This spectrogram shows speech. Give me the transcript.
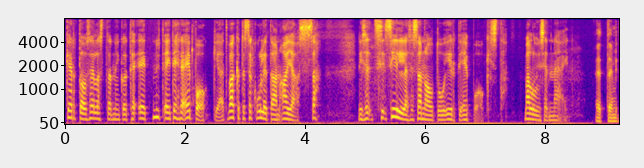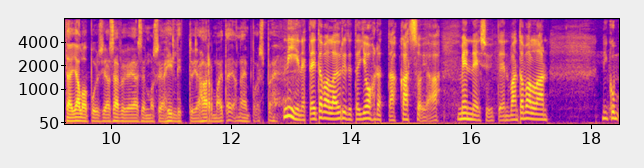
kertoo sellaista, niin kuin, että et, nyt ei tehdä epookkia. Että vaikka tässä kuljetaan ajassa, niin se, sillä se sanoutuu irti epookista. Mä luin sen näin. Ettei mitään jalopuisia sävyjä ja semmoisia hillittyjä harmaita ja näin poispäin. Niin, että ei tavallaan yritetä johdattaa katsojaa menneisyyteen, vaan tavallaan niin kun,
